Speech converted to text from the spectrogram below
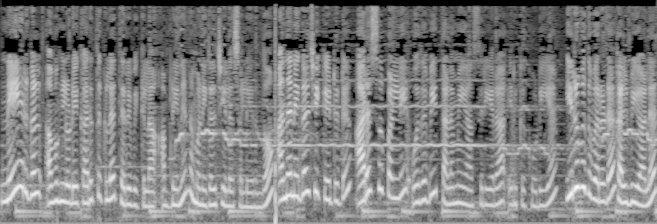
நேயர்கள் அவங்களுடைய கருத்துக்களை தெரிவிக்கலாம் அப்படின்னு நம்ம நிகழ்ச்சியில சொல்லியிருந்தோம். அந்த நிகழ்ச்சி கேட்டுட்டு அரசு பள்ளி உதவி தலைமை ஆசிரியரா இருக்கக்கூடிய இருபது வருட கல்வியாளர்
